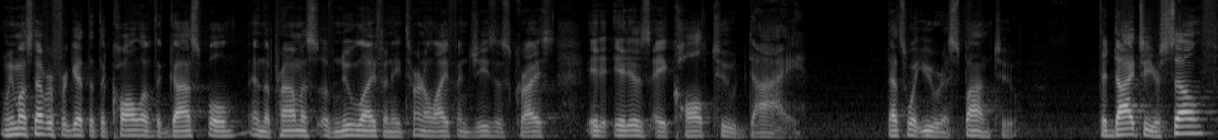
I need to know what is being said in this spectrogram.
We must never forget that the call of the gospel and the promise of new life and eternal life in Jesus Christ, it, it is a call to die. That's what you respond to. To die to yourself,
